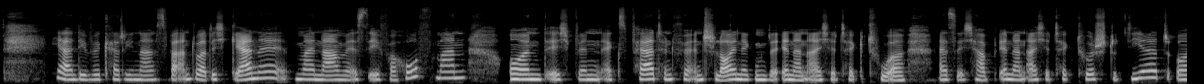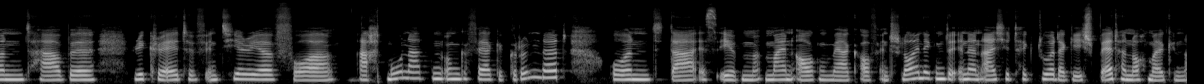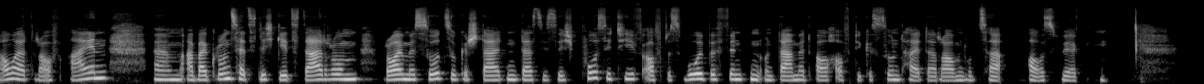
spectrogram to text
Ja, liebe Karina, das beantworte ich gerne. Mein Name ist Eva Hofmann und ich bin Expertin für entschleunigende Innenarchitektur. Also ich habe Innenarchitektur studiert und habe Recreative Interior vor acht Monaten ungefähr gegründet und da ist eben mein Augenmerk auf entschleunigende Innenarchitektur. Da gehe ich später nochmal genauer drauf ein. Ähm, aber grundsätzlich geht es darum, Räume so zu gestalten, dass sie sich positiv auf das Wohlbefinden und damit auch auf die Gesundheit der Raumnutzer auswirken.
